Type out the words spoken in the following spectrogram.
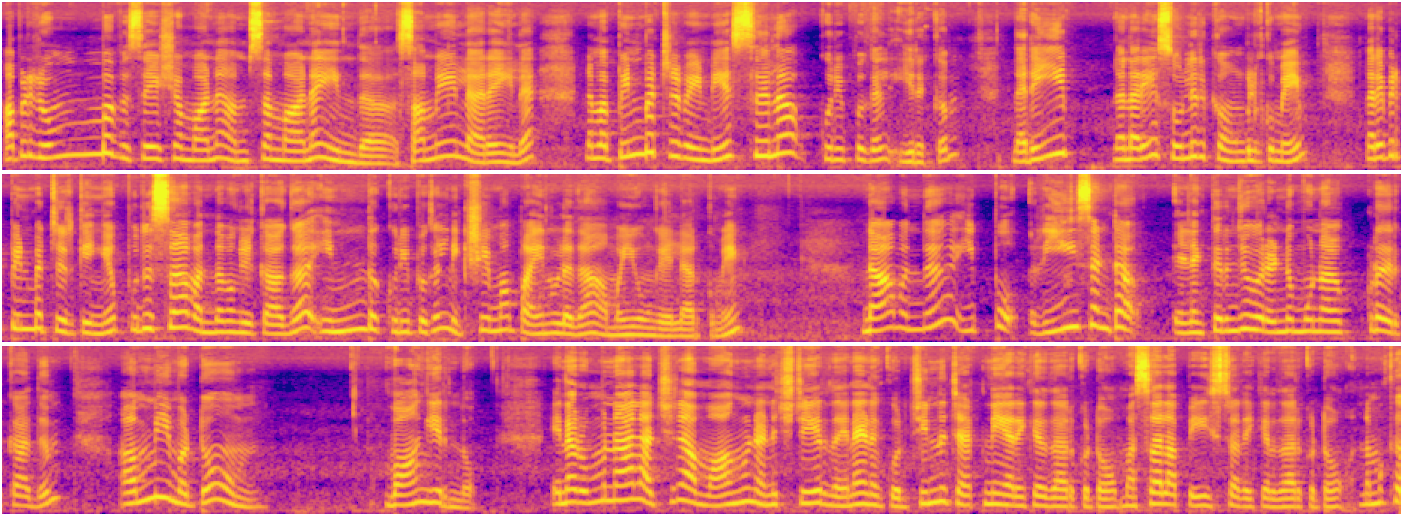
அப்படி ரொம்ப விசேஷமான அம்சமான இந்த சமையல் அறையில் நம்ம பின்பற்ற வேண்டிய சில குறிப்புகள் இருக்கும் நிறைய நான் நிறைய சொல்லியிருக்கேன் உங்களுக்குமே. நிறைய பேர் பின்பற்றிருக்கீங்க. புதுசாக வந்தவங்களுக்காக இந்த குறிப்புகள் நிச்சயமாக பயனுள்ளதாக அமையும் உங்கள் எல்லாருக்குமே. நான் வந்து இப்போது ரீசெண்டாக எனக்கு தெரிஞ்சு ஒரு ரெண்டு மூணு நாள் கூட இருக்காது. அம்மி மட்டும் வாங்கியிருந்தோம். ஏன்னா ரொம்ப நாள் ஆச்சு நான் வாங்கணும்னு நினச்சிட்டே இருந்தேன். ஏன்னா எனக்கு ஒரு சின்ன சட்னி அரைக்கிறதா இருக்கட்டும் மசாலா பேஸ்ட் அரைக்கிறதா இருக்கட்டும் நமக்கு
